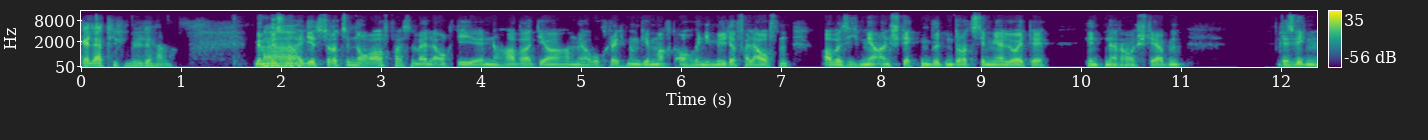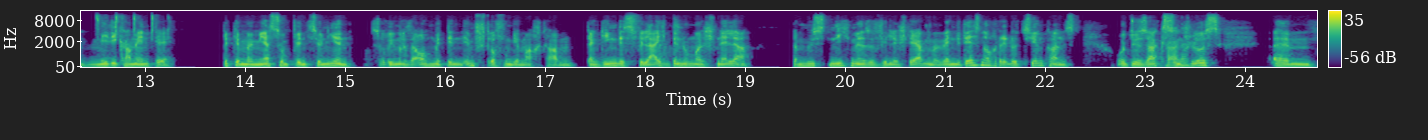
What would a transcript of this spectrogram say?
relativ milde haben. Wir müssen Ähm, halt jetzt trotzdem noch aufpassen, weil auch die in Harvard ja haben ja Hochrechnungen gemacht, auch wenn die milder verlaufen, aber sich mehr anstecken, würden trotzdem mehr Leute hinten heraus sterben. Deswegen Medikamente. Bitte mal mehr subventionieren, so wie wir es auch mit den Impfstoffen gemacht haben. Dann ging das vielleicht eine Nummer schneller. Da müssten nicht mehr so viele sterben. Weil Wenn du das noch reduzieren kannst und du sagst zum Keine. Schluss, ähm,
